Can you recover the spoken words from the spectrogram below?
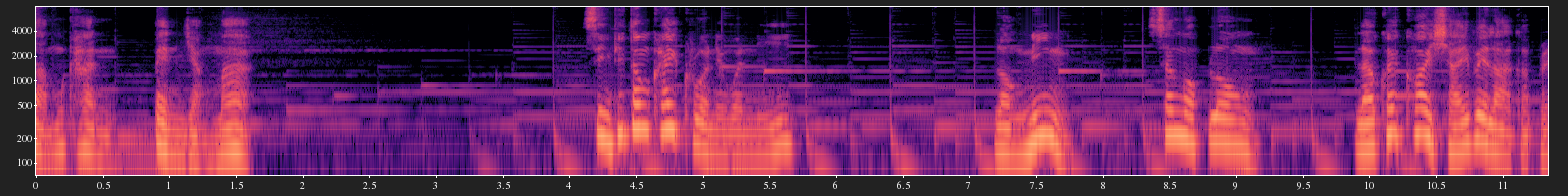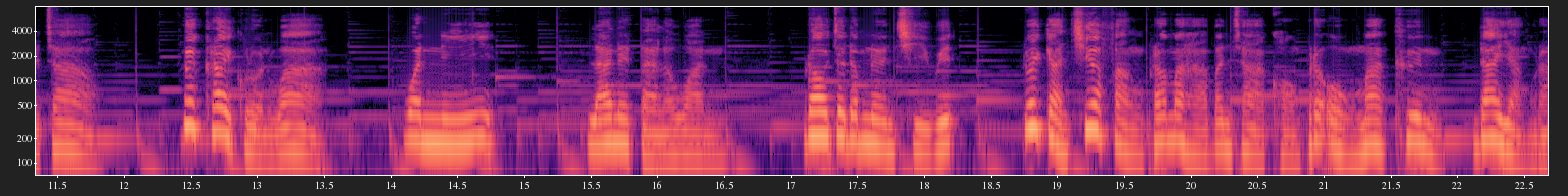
สำคัญเป็นอย่างมาก สิ่งที่ต้องใคร่ครวญในวันนี้ ลองนิ่ง สงบลง แล้วค่อยๆใช้เวลากับพระเจ้า เพื่อใคร่ครวญว่า วันนี้และในแต่ละวัน เราจะดำเนินชีวิต ด้วยการเชื่อฟังพระมหาบัญชาของพระองค์มากขึ้นได้อย่างไร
